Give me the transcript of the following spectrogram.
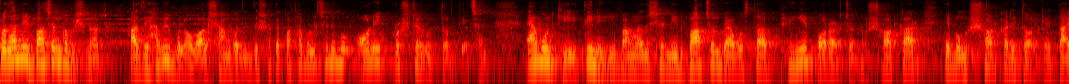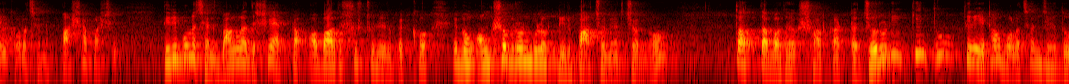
প্রধান নির্বাচন কমিশনার কাজী হাবিবুল আওয়াল সাংবাদিকদের সাথে কথা বলেছেন এবং অনেক প্রশ্নের উত্তর দিয়েছেন। এমনকি তিনি বাংলাদেশের নির্বাচন ব্যবস্থা ভেঙে পড়ার জন্য সরকার এবং সরকারি দলকে দায়ী করেছেন। পাশাপাশি তিনি বলেছেন, বাংলাদেশে একটা অবাধ সুষ্ঠু নিরপেক্ষ এবং অংশগ্রহণমূলক নির্বাচনের জন্য তত্ত্বাবধায়ক সরকারটা জরুরি, কিন্তু তিনি এটাও বলেছেন যেহেতু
